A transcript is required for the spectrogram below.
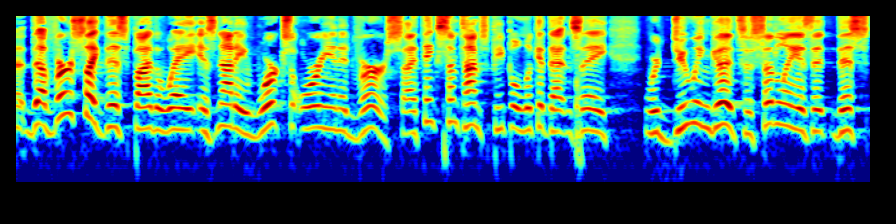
a verse like this, by the way, is not a works oriented verse. I think sometimes people look at that and say, we're doing good. So suddenly, is it this,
